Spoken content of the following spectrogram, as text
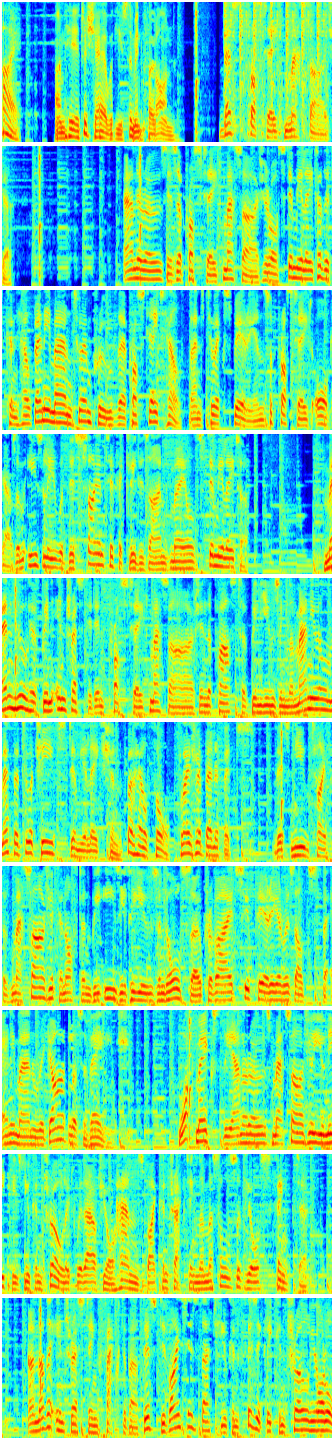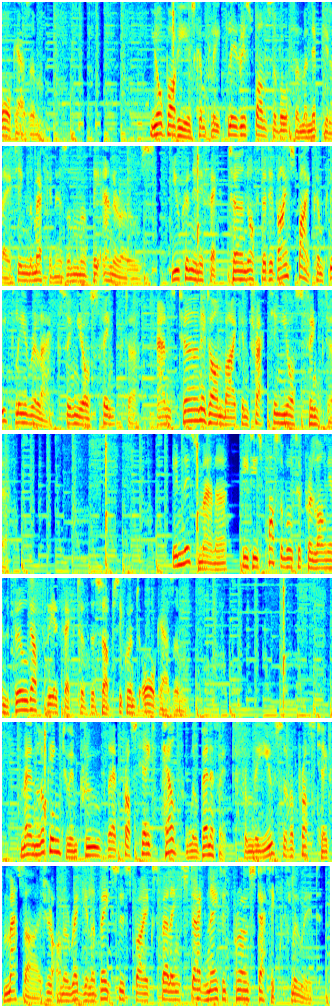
Hi. I'm here to share with you some info on Best prostate massager. Aneros is a prostate massager or stimulator that can help any man to improve their prostate health and to experience a prostate orgasm easily with this scientifically designed male stimulator. Men who have been interested in prostate massage in the past have been using the manual method to achieve stimulation for health or pleasure benefits. This new type of massager can often be easy to use and also provide superior results for any man regardless of age. What makes the Aneros massager unique is you control it without your hands by contracting the muscles of your sphincter. Another interesting fact about this device is that you can physically control your orgasm. Your body is completely responsible for manipulating the mechanism of the Aneros. You can in effect turn off the device by completely relaxing your sphincter, and turn it on by contracting your sphincter. In this manner, it is possible to prolong and build up the effect of the subsequent orgasm. Men looking to improve their prostate health will benefit from the use of a prostate massager on a regular basis by expelling stagnated prostatic fluid.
